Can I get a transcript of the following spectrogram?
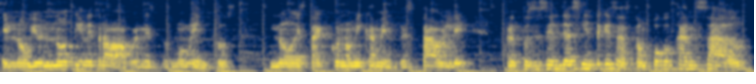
El novio no tiene trabajo en estos momentos, no está económicamente estable, pero entonces él ya siente que está un poco cansado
